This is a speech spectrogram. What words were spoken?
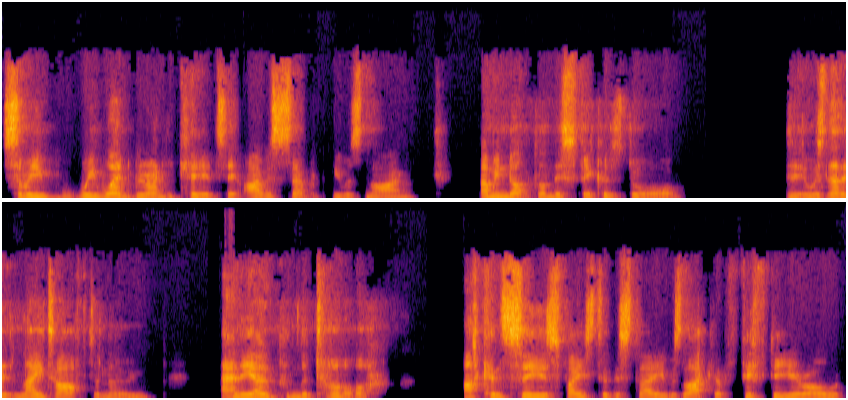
So we we went. We were only kids. I was seven. He was nine, and we knocked on this vicar's door. It was late afternoon, and he opened the door. I can see his face to this day. He was like a fifty-year-old,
